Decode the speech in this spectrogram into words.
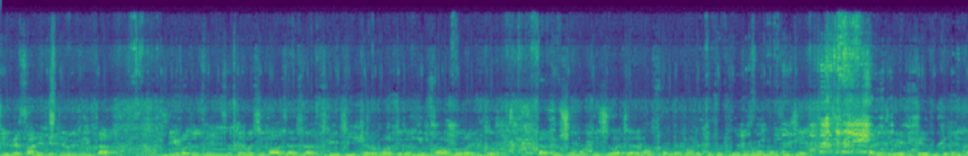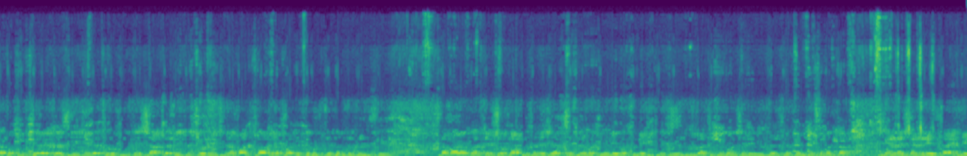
ದಿವ್ಯ ಸಾನ್ನಿಧ್ಯದಿಂದ ಶ್ರೀಮದುದ್ದೇನಿ ಸತ್ಯವ ಸಿಂಹಾಚಾರ್ಯ ಶ್ರೀ ಶ್ರೀ ಕರುಪಾಲ ಜಗದ್ಗುರು ಸಾವಿರದ ನೂರ ಎಂಟು ಡಾಕ್ಟರ್ ಶಿವಮೂರ್ತಿ ಶಿವಾಚಾರ್ಯ ಮಾಸ್ತರರ ಪಾದಕ್ಕೆ ನಮನಗಳನ್ನು ತಿಳಿಸಿ ಅದೇ ರೀತಿ ವೇದಿಕೆಯಲ್ಲಿ ಪೂಜೆಯ ಇನ್ನೊಬ್ಬ ಪೂಜೆಯಾಗಿದ್ದ ಶ್ರೀ ಜಗದ್ಗುರು ಪೂಜೆ ಶಾಂತಪೀಠ ಚೌಡೇಶ್ವರ ಮಹಾಸ್ವಾಮಿಯ ಪಾದಕ್ಕೆ ಬುದ್ಧಿಯ ನಮನ ತಿಳಿಸಿ ಸಮಾರಂಭ ಅಧ್ಯಕ್ಷರು ಗ್ರಾಮ ಸದಸ್ಯ ಚಂದ್ರಮತಿ ಹೇಳಿ ಮತ್ತು ವೇದಿಕೆ ಎಲ್ಲ ಅತಿಥಿ ಮಹಾಶಯರೇ ನರ್ಸಿಂಗಪ್ಪ ಎಲ್ಲ ಸಮಸ್ತ ಶರಣ ಶರಣರೇ ತಾಯಂದೆ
